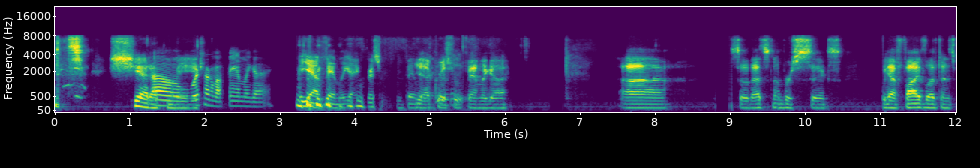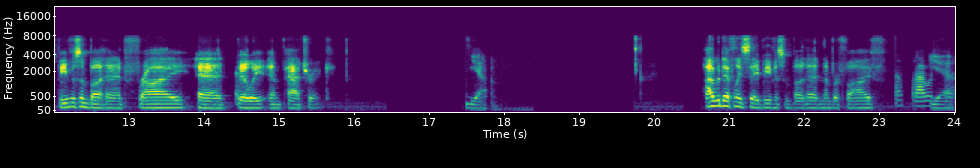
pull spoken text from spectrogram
Shut up, oh, Meg. we're talking about Family Guy. Yeah, Family Guy. Chris from Family Yeah, Guy. Chris from Family Guy. Uh, so that's number six. We have five left, and it's Beavis and Butthead, Fry, Ed, Billy, and Patrick. Yeah. I would definitely say Beavis and Butthead number five. That's what I would Yeah. say.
